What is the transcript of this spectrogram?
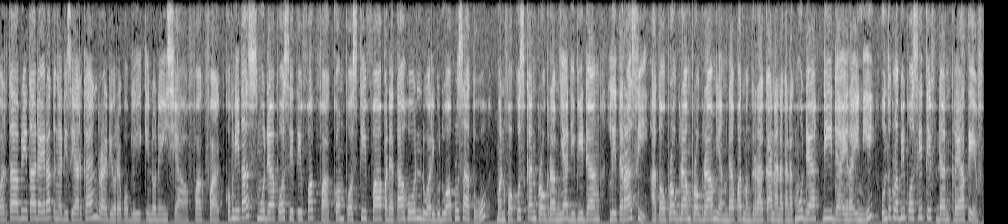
Warta Berita Daerah tengah disiarkan Radio Republik Indonesia, Fakfak. Komunitas Muda Positif Fakfak Kompostiva pada tahun 2021 menfokuskan programnya di bidang literasi atau program-program yang dapat menggerakkan anak-anak muda di daerah ini untuk lebih positif dan kreatif.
